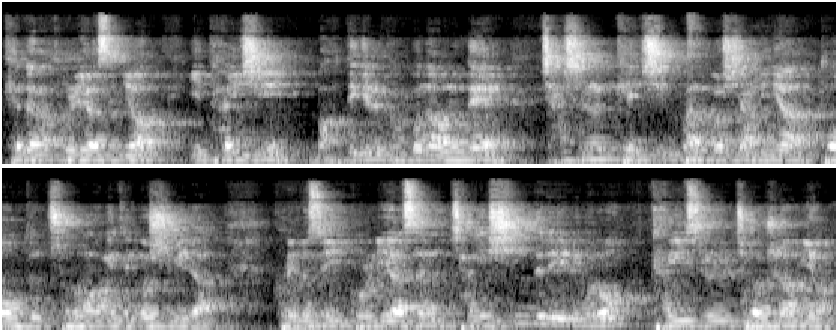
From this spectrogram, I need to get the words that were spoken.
게다가 골리앗은요, 이 다윗이 막대기를 갖고 나오는데 자신을 개취급하는 것이 아니냐 더욱더 조롱하게 된 것입니다. 그러면서 이 골리앗은 자기 신들의 이름으로 다윗을 저주하며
